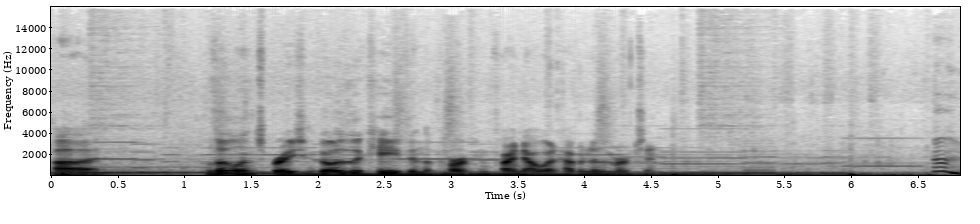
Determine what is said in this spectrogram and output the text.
Uh, a little inspiration. Go to the cave in the park and find out what happened to the merchant. Hmm.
